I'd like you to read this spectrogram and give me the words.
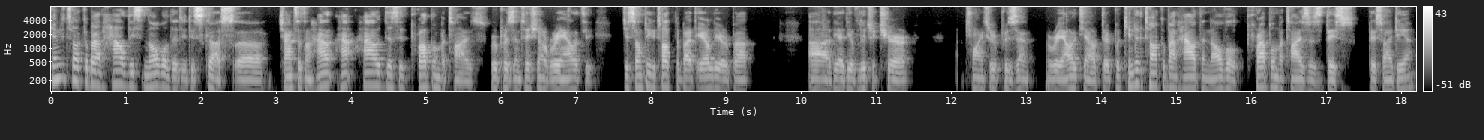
can you talk about how this novel that you discuss, uh, Chatterton, how, how, how does it problematize representation of reality? Just something you talked about earlier about uh, the idea of literature trying to represent reality out there. But can you talk about how the novel problematizes this this idea?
